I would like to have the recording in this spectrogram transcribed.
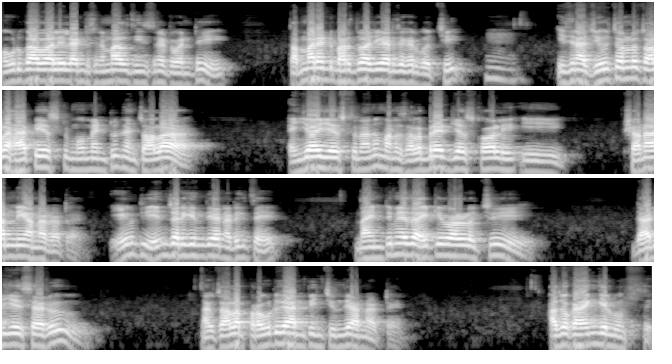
మొగుడు కావాలి లాంటి సినిమాలు తీసినటువంటి తమ్మారెడ్డి భరద్వాజ్ గారి దగ్గరకు వచ్చి ఇది నా జీవితంలో చాలా హ్యాపీయెస్ట్ మూమెంట్ నేను చాలా ఎంజాయ్ చేస్తున్నాను మనం సెలబ్రేట్ చేసుకోవాలి ఈ క్షణాన్ని అన్నాడట. ఏమిటి ఏం జరిగింది అని అడిగితే నా ఇంటి మీద ఐటీ వాళ్ళు వచ్చి దాడి చేశారు నాకు చాలా ప్రౌడ్గా అనిపించింది అన్నట్టు. అదొక యాంగిల్ ఉంది.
